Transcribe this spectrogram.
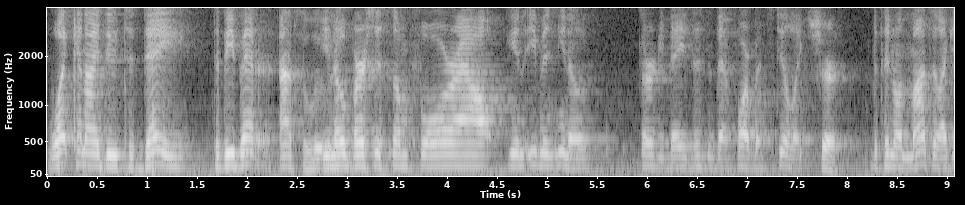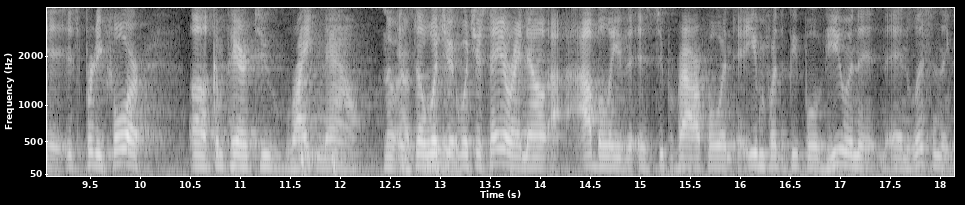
what can I do today to be better? Absolutely. You know, versus some far out, you know, even you know, thirty days isn't that far, but still, like Sure. depending on the mindset, like it, it's pretty far uh, compared to right now. No, and so what you're what you're saying right now, I, I believe is super powerful, and even for the people viewing it and listening,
